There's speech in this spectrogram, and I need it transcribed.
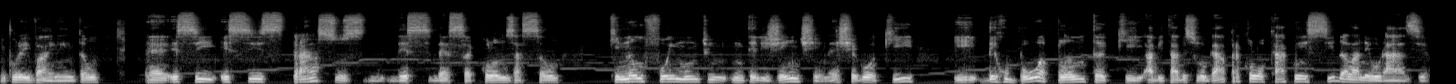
e por aí vai, né? Então, é, esse, esses traços desse, dessa colonização que não foi muito inteligente, né? Chegou aqui e derrubou a planta que habitava esse lugar para colocar a conhecida lá na Eurásia.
